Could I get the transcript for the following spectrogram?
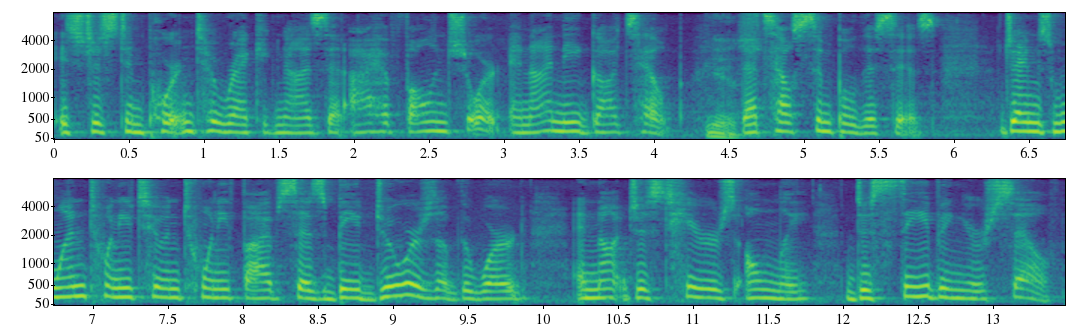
it's just important to recognize that I have fallen short and I need God's help. Yes. That's how simple this is. James 1 22 and 25 says, Be doers of the word and not just hearers only, deceiving yourself.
